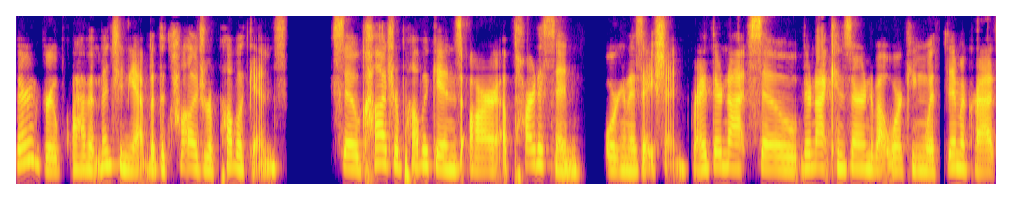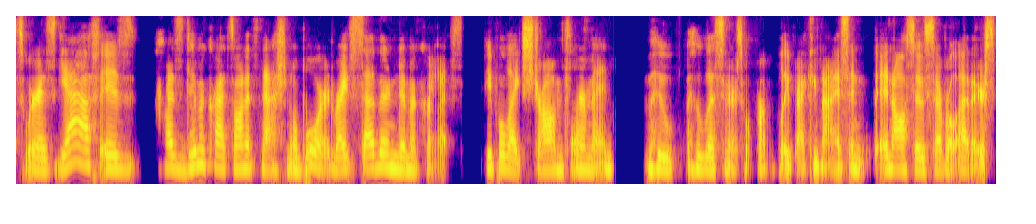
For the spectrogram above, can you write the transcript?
third group I haven't mentioned yet, but the college Republicans. So college Republicans are a partisan organization, right? They're not so they're not concerned about working with Democrats, whereas YAF is has Democrats on its national board, right? Southern Democrats, people like Strom Thurmond, who who listeners will probably recognize, and and also several others.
